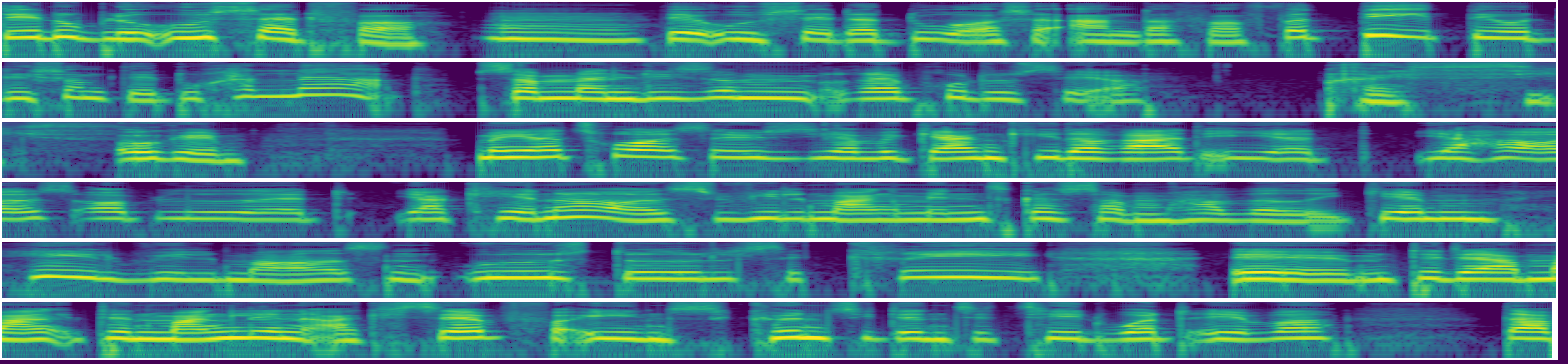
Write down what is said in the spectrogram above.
det, du blev udsat for, mm. det udsætter du også andre for. Fordi det er jo ligesom det, du har lært. Som man ligesom reproducerer. Præcis. Okay. Men jeg tror seriøst, jeg vil gerne give dig ret i, at jeg har også oplevet, at jeg kender også vildt mange mennesker, som har været igennem helt vildt meget sådan udstødelse, krig, øh, det der mang- den manglende accept for ens kønsidentitet, whatever. Der er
